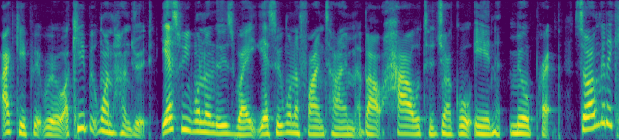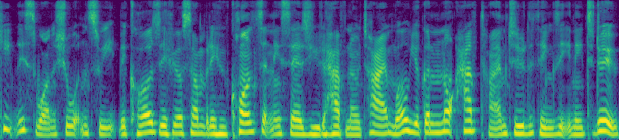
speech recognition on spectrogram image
I keep it real. I keep it 100. Yes, we want to lose weight. Yes, we want to find time about how to juggle in meal prep. So, I'm going to keep this one short and sweet because if you're somebody who constantly says you have no time, well, you're going to not have time to do the things that you need to do.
